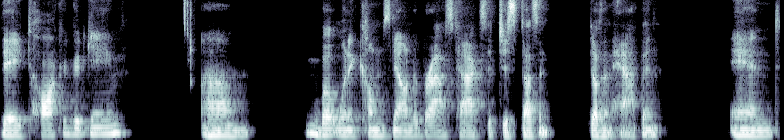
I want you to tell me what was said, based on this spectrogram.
they talk a good game, um, but when it comes down to brass tacks, it just doesn't doesn't happen. And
